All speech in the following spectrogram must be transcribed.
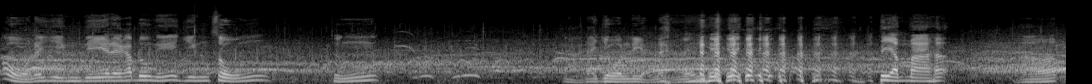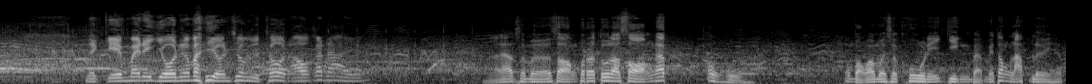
โอ้ได้ยิงดีเลยครับลูกนี้ยิงสูงถึง อ่าได้โยนเหรียญเลย เตรียมมาฮะเอาครับในเกมไม่ได้โยนก็ไม่โยนช่วงหยุดโทษเอาก็ได้เอาละครับเสมอ 2 ประตูต่อ2ครับ โอ้โห ต้องบอกว่าเมื่อสักครู่นี้ยิงแบบไม่ต้องรับเลยครับ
